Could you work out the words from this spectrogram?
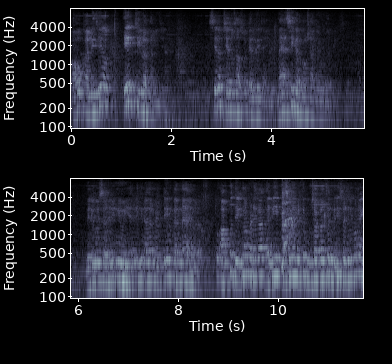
पाव खा लीजिए और एक चीला खा लीजिए। सिर्फ़ छह सौ, सात सौ कैलोरी जाएँगे। मैं ऐसे ही करता हूँ शादियों में करके मेरी कोई सर्जरी नहीं हुई है, लेकिन अगर मेंटेन करना है तो आपको देखना पड़ेगा। अभी किसी ने मेरे से पूछा, कल सर मेरी सर्जरी को ना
